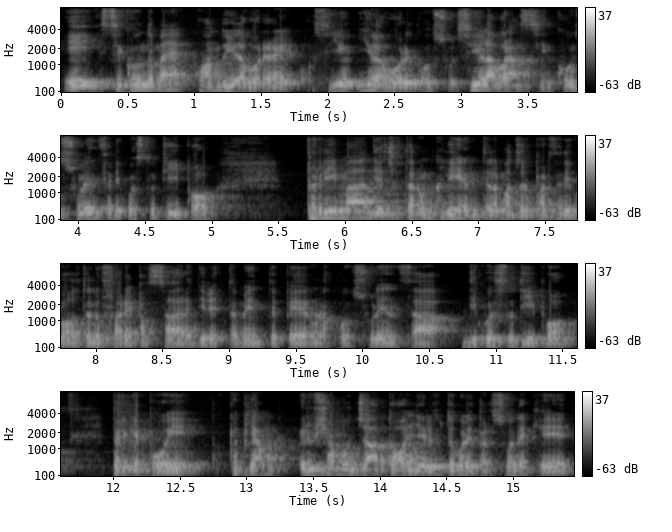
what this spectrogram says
E secondo me, quando io lavorerei, se io, io, lavoro in consul- se io lavorassi in consulenza di questo tipo, prima di accettare un cliente, la maggior parte delle volte lo farei passare direttamente per una consulenza di questo tipo, perché poi capiamo, riusciamo già a togliere tutte quelle persone che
